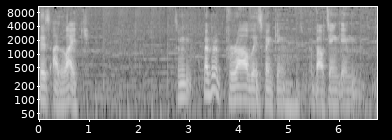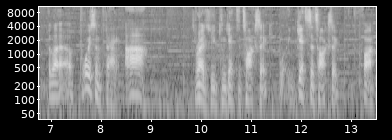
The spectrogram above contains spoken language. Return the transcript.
This I like. So my opponent probably is thinking about the end game, but poison fang. Ah, that's right. So you can get the toxic. Gets the toxic. Fuck.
